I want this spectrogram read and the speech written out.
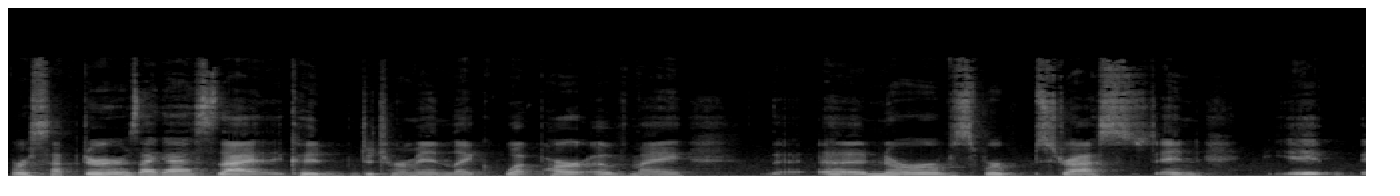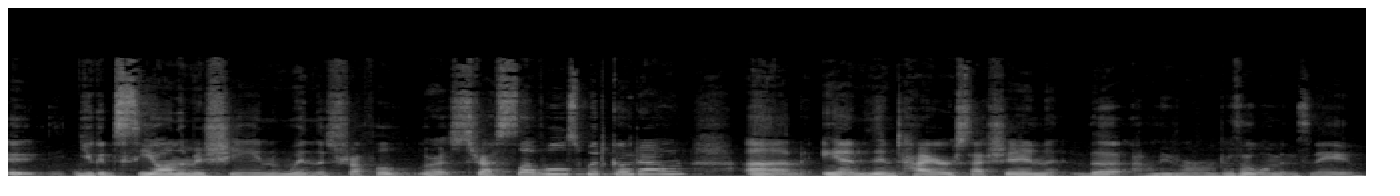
receptors, I guess, that could determine like what part of my uh, nerves were stressed and it, it, you could see on the machine when the stress stress levels would go down. Um, and the entire session the i don't even remember the woman's name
